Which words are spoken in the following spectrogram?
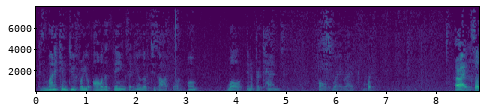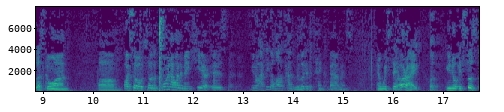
Because money can do for you all the things that you look to God for. Um, well, in a pretend, false way, right? All right, so let's go on. Um, oh, so so the point I want to make here is, you know, I think a lot of times we look at the Ten Commandments and we say, all right, you know, it's those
